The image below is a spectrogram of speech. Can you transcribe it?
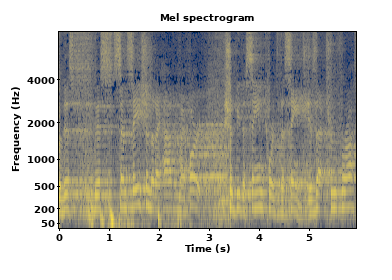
So this, this sensation that I have in my heart should be the same towards the saints. Is that true for us?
